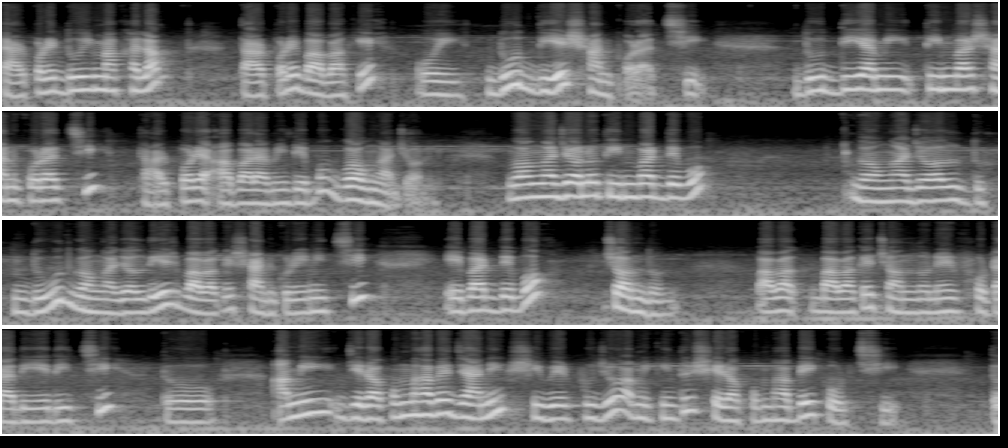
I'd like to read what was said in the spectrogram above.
তারপরে দই মাখালাম তারপরে বাবাকে ওই দুধ দিয়ে স্নান করাচ্ছি। দুধ দিয়ে আমি তিনবার স্নান করাচ্ছি, তারপরে আবার আমি দেব গঙ্গা জল। গঙ্গা জলও তিনবার দেব। গঙ্গা জল দুধ, গঙ্গা জল দিয়ে বাবাকে স্নান করিয়ে নিচ্ছি। এবার দেব চন্দন। বাবা, বাবাকে চন্দনের ফোঁটা দিয়ে দিচ্ছি। তো আমি যেরকমভাবে জানি শিবের পুজো, আমি কিন্তু সেরকমভাবেই করছি। তো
